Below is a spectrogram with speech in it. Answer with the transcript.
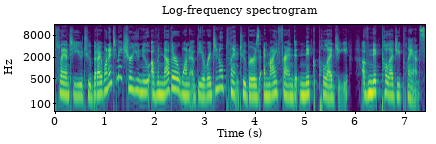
Plant YouTube, but I wanted to make sure you knew of another one of the original plant tubers and my friend Nick Pileggi of Nick Pileggi Plants.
